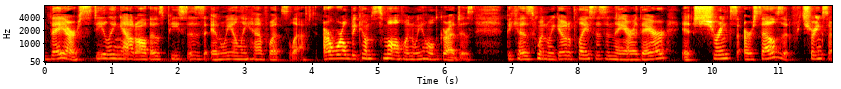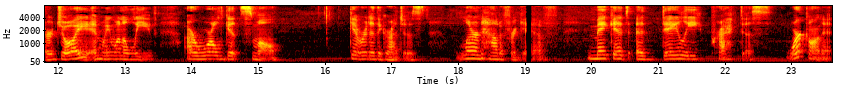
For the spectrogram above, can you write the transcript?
they are stealing out all those pieces and we only have what's left. Our world becomes small when we hold grudges because when we go to places and they are there, it shrinks ourselves, it shrinks our joy, and we want to leave. Our world gets small. Get rid of the grudges. Learn how to forgive. Make it a daily practice. Work on it.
